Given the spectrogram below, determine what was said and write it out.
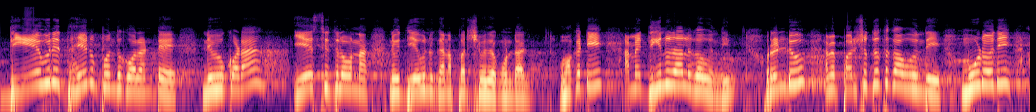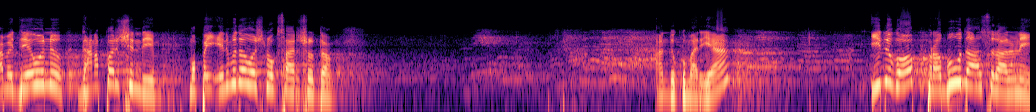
దేవుని దయను పొందుకోవాలంటే నువ్వు కూడా ఏ స్థితిలో ఉన్నా నువ్వు దేవుని గణపరిచే విధంగా ఉండాలి. ఒకటి ఆమె దీనురాలుగా ఉంది. రెండు ఆమె పరిశుద్ధతగా ఉంది. మూడోది ఆమె దేవుని గణపరిచింది ముప్పై ఎనిమిదో వర్షం ఒకసారి చూద్దాం. అందుకు మరియా ఇదిగో ప్రభు దాసురాలని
